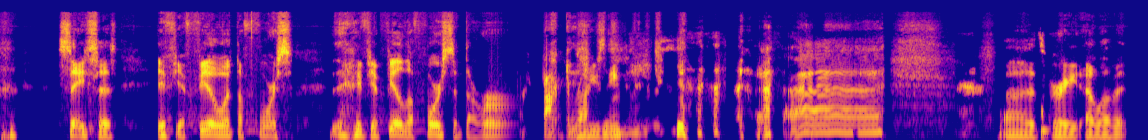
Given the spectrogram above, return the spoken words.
Sage says, "If you feel what the force, if you feel the force that the rock is Rock using. Uh, that's great. I love it.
